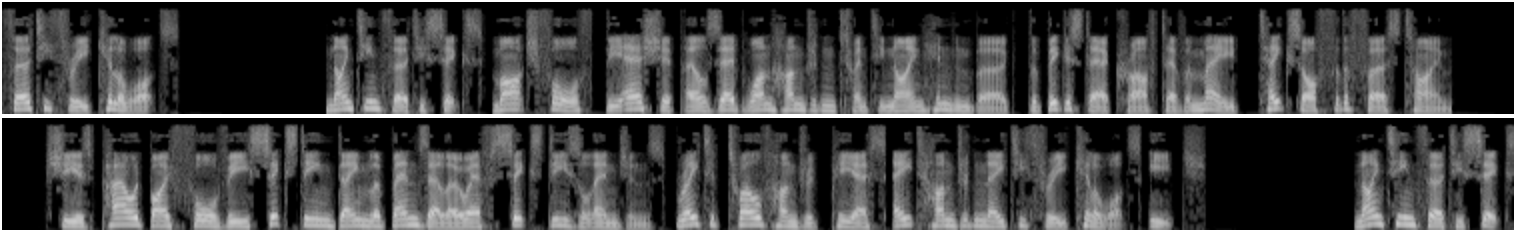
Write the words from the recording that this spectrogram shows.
33 kilowatts, 1936, March 4, the airship LZ-129 Hindenburg, the biggest aircraft ever made, takes off for the first time. She is powered by four V16 Daimler-Benz LOF6 diesel engines, rated 1200 PS 883 kilowatts each. 1936,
